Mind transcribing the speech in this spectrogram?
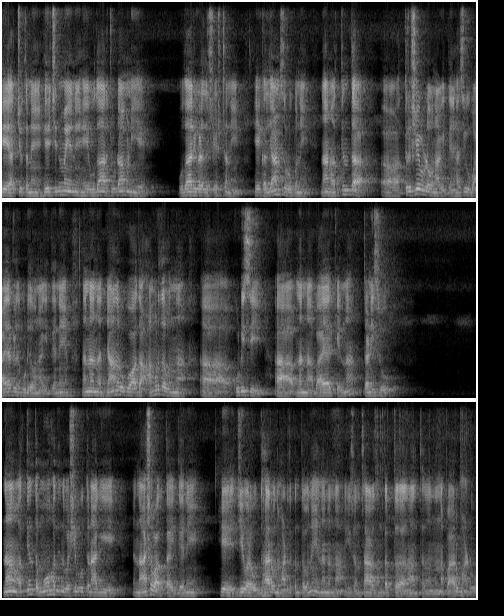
हे अच्युत ने हे चिन्मय ने हे उदार चूड़ामणिये ಉದಾರಿಗಳಲ್ಲಿ ಶ್ರೇಷ್ಠನೇ. ಹೇ ಕಲ್ಯಾಣ ಸ್ವರೂಪನೇ, ನಾನು ಅತ್ಯಂತ ತ್ರಿಷೆಯುಳ್ಳವನಾಗಿದ್ದೇನೆ ಹಸಿವು ಬಾಯಾರ್ಗಳಿಂದ ಕೂಡಿದವನಾಗಿದ್ದೇನೆ. ನನ್ನನ್ನು ಜ್ಞಾನರೂಪವಾದ ಅಮೃತವನ್ನು ಕುಡಿಸಿ ನನ್ನ ಬಾಯಾರಿಕೆಯನ್ನು ತಣಿಸು. ನಾನು ಅತ್ಯಂತ ಮೋಹದಿಂದ ವಶೀಭೂತನಾಗಿ ನಾಶವಾಗ್ತಾ ಇದ್ದೇನೆ. ಹೇ ಜೀವರ ಉದ್ಧಾರವನ್ನು ಮಾಡತಕ್ಕಂಥವನೇ, ನನ್ನನ್ನು ಈ ಸಂಸಾರ ಸಂತಪ್ತ ನನ್ನನ್ನು ಪಾರು ಮಾಡು.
